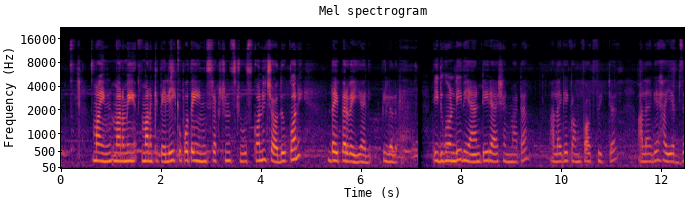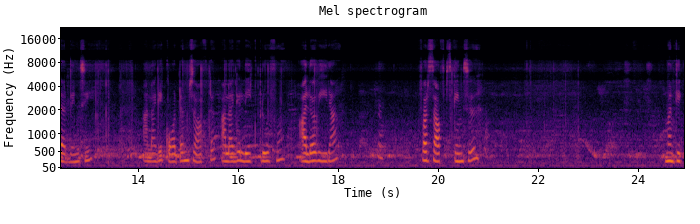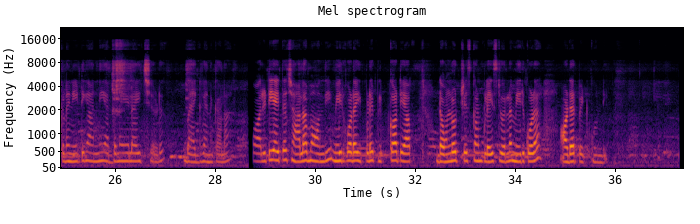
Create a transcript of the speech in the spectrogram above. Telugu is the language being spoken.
మా ఇన్ మనం మనకి తెలియకపోతే ఇన్స్ట్రక్షన్స్ చూసుకొని చదువుకొని డైపర్ వెయ్యాలి పిల్లలకి. ఇదిగోండి ఇది యాంటీ ర్యాష్ అనమాట అలాగే కంఫర్ట్ ఫిట్ అలాగే హై అబ్జర్వెన్సీ అలాగే కాటన్ సాఫ్ట్ అలాగే leak proof aloe vera for soft skins మనకి ఇక్కడ నీట్గా అన్నీ అర్థమయ్యేలా ఇచ్చాడు బ్యాగ్ వెనకాల. క్వాలిటీ అయితే చాలా బాగుంది. మీరు కూడా ఇప్పుడే ఫ్లిప్కార్ట్ యాప్ డౌన్లోడ్ చేసుకొని ప్లే స్టోర్లో మీరు కూడా ఆర్డర్ పెట్టుకోండి.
